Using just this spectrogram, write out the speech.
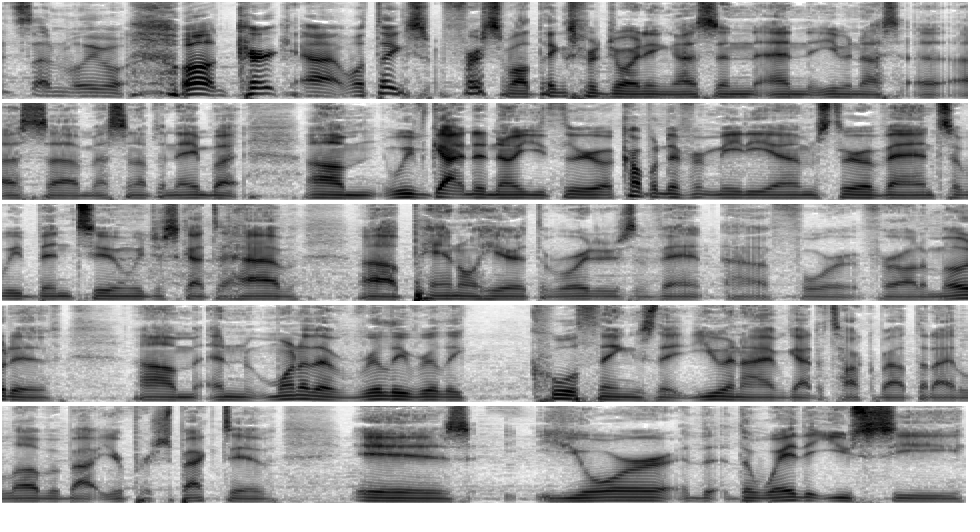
It's unbelievable. Well, Kirk. Uh, well, thanks. First of all, thanks for joining us and and even us uh, us uh, messing up the name. But um, we've gotten to know you through a couple different mediums, through events that we've been to, and we just got to have a panel here at the Reuters event uh, for for automotive. Um, and one of the really really cool things that you and I have got to talk about that I love about your perspective is your the, the way that you see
